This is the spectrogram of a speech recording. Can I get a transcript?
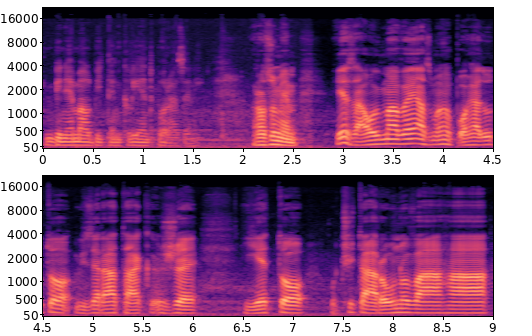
by nemal byť ten klient porazený. Rozumiem. Je zaujímavé a z môjho pohľadu to vyzerá tak, že je to určitá rovnováha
